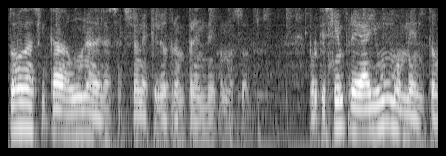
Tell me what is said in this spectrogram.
todas y cada una de las acciones que el otro emprende con nosotros. Porque siempre hay un momento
